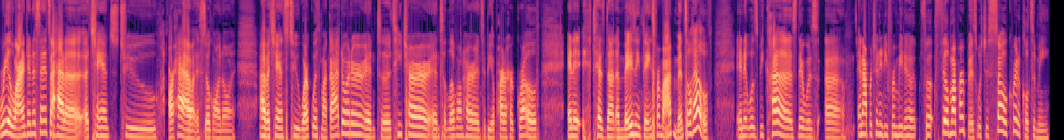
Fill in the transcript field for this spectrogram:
realigned in a sense. I had a, a chance to, or have, it's still going on. I have a chance to work with my goddaughter and to teach her and to love on her and to be a part of her growth, and it, it has done amazing things for my mental health. And it was because there was uh, an opportunity for me to fulfill my purpose, which is so critical to me.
